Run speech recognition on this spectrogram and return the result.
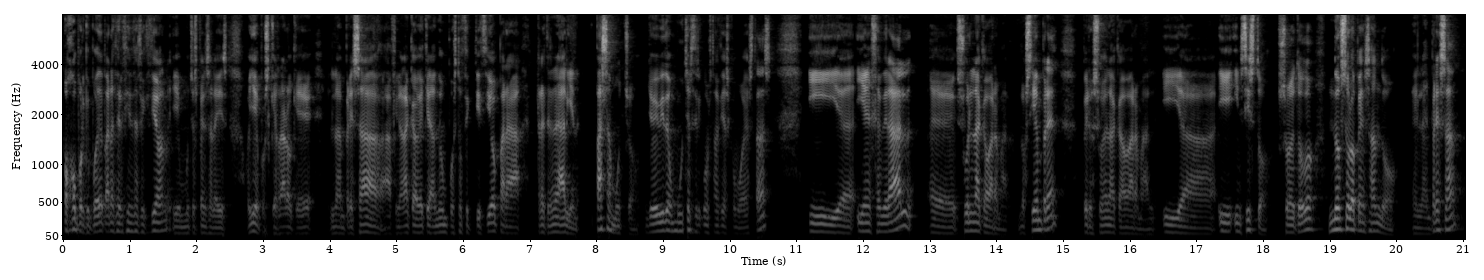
Ojo, porque puede parecer ciencia ficción y muchos pensaréis, oye, pues qué raro que la empresa al final acabe creando un puesto ficticio para retener a alguien. Pasa mucho. Yo he vivido muchas circunstancias como estas y, eh, y en general eh, suelen acabar mal. No siempre, pero suelen acabar mal. Ah, y, insisto, sobre todo, no solo pensando en la empresa,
